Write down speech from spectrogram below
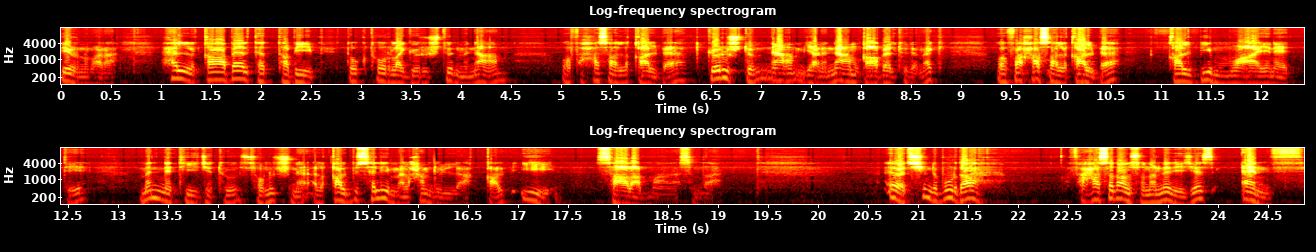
Bir numara. Hel kabelte tabib. Doktorla görüştün mü? Naam. Ve fahasal kalbe. Görüştüm. Naam yani naam kabeltü demek. Ve fahasal kalbe. Kalbi muayene etti. Men neticetu sonuç ne? El kalbi selim elhamdülillah. Kalp iyi, sağlam manasında. Evet şimdi burada fahasadan sonra ne diyeceğiz? Enf.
